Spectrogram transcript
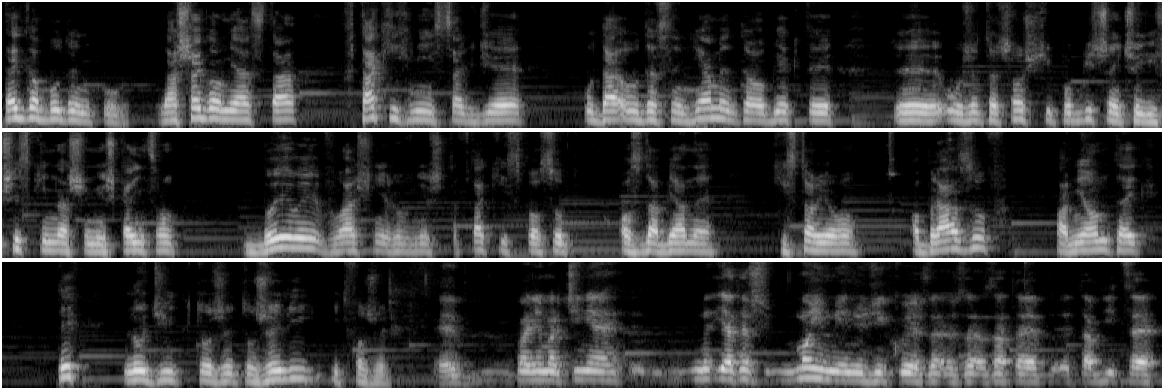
tego budynku, naszego miasta, w takich miejscach, gdzie udostępniamy te obiekty e, użyteczności publicznej, czyli wszystkim naszym mieszkańcom, były właśnie również w taki sposób ozdabiane historią obrazów, pamiątek ludzi, którzy tu żyli i tworzyli. E, Panie Marcinie, ja też w moim imieniu dziękuję za, za, za te tablice,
